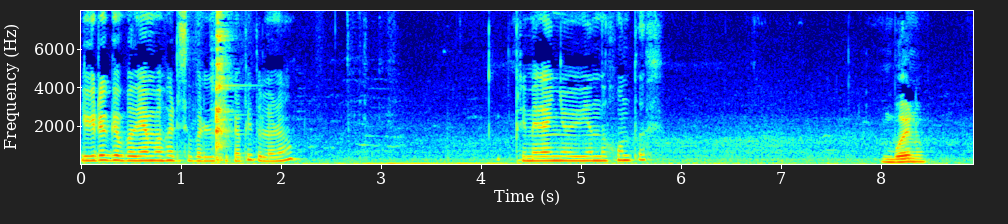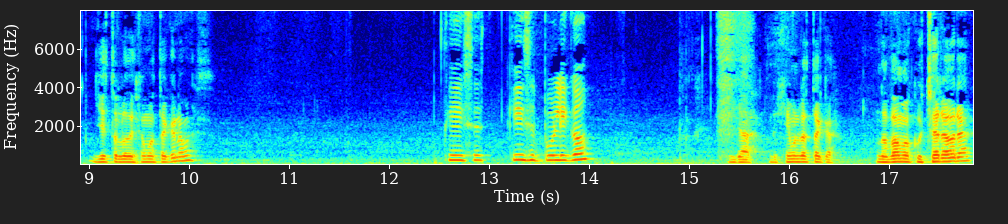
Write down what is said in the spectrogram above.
Yo creo que podríamos dejar eso para el otro capítulo, ¿no? Primer año viviendo juntos. Bueno, y esto lo dejamos hasta acá nomás. ¿Qué dice, ¿Qué dice el público? Ya, dejémoslo hasta acá. Nos vamos a escuchar ahora,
